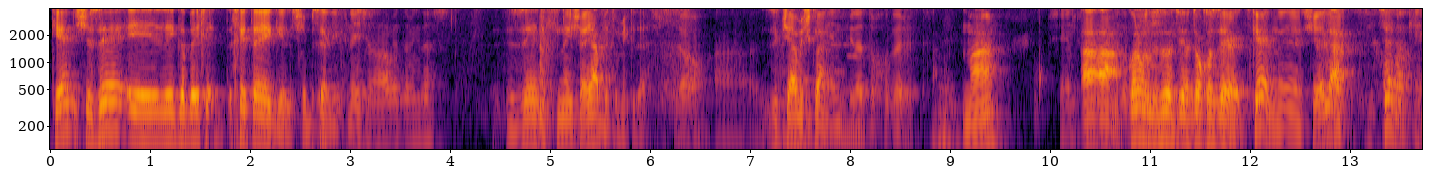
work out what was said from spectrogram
כן שזה אה, לגבי חטא- העגל זה שבספר לפני שחרב בית המקדש? זה לפני שהיה בית המקדש לא. ה- זה כשהיה משכן אין תפילתו חוזרת. מה? אה אה כל הזמן תפילתו חוזרת כן אה, שאלה בסדר כן.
